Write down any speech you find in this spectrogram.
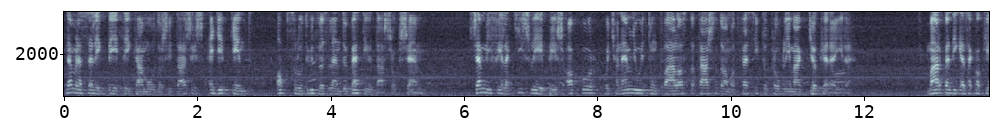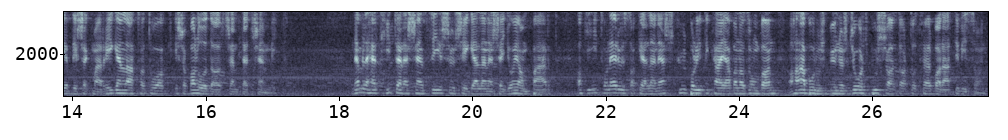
Nem lesz elég BTK módosítás, és egyébként abszolút üdvözlendő betiltások sem. Semmiféle kis lépés akkor, hogyha nem nyújtunk választ a társadalmat feszítő problémák gyökereire. Márpedig ezek a kérdések már régen láthatóak, és a baloldal sem tett semmit. Nem lehet hitelesen szélsőség ellenes egy olyan párt, aki itthon erőszak ellenes, külpolitikájában azonban a háborús bűnös George Bush-sal tartott fel baráti viszonyt.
